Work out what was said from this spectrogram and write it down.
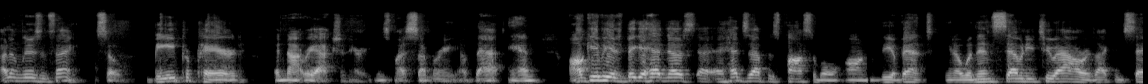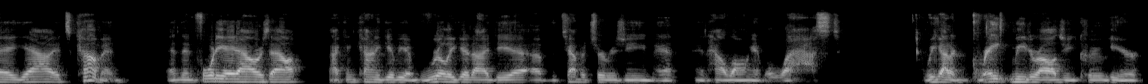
I didn't lose a thing. So be prepared and not reactionary is my summary of that. And I'll give you as big a head notes, a heads up as possible on the event. You know, within 72 hours, I can say, yeah, it's coming and then 48 hours out, I can kind of give you a really good idea of the temperature regime and, and how long it will last. We got a great meteorology crew here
